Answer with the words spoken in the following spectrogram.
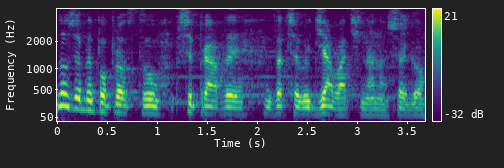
no żeby po prostu przyprawy zaczęły działać na naszego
